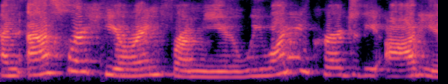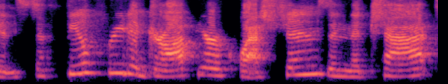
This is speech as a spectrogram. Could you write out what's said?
And as we're hearing from you, we want to encourage the audience to feel free to drop your questions in the chat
